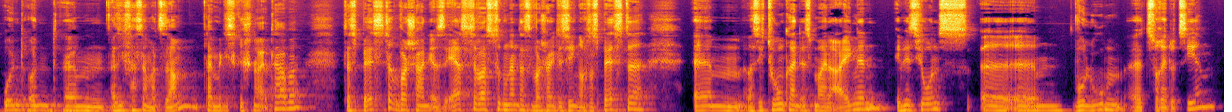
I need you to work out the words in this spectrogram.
Und, und ähm, also ich fasse mal zusammen, damit ich es geschnallt habe. Das Beste wahrscheinlich, also das Erste, was du genannt hast, wahrscheinlich deswegen auch das Beste, ähm, was ich tun kann, ist meine eigenen Emissionsvolumen äh, äh, zu reduzieren,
